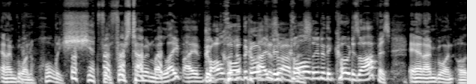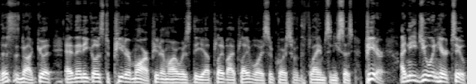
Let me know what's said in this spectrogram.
And I'm going, holy shit! For the first time in my life, I have been called, called into the coach's I've been office. called into the coach's office, and I'm going, oh, this is not good. And then he goes to Peter Maher. Peter Maher was the uh, play-by-play voice, of course, for the Flames, and he says, Peter, I need you in here too.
